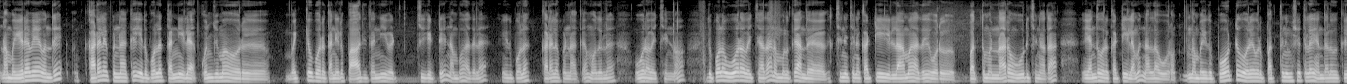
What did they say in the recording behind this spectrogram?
நம்ம இரவே வந்து கடலை பிண்ணாக்கு இது போல் தண்ணியில் கொஞ்சமாக ஒரு வைக்க போகிற தண்ணியில் பாதி தண்ணி வச்சுக்கிட்டு நம்ம அதில் இது போல் கடலை பிண்ணாக்கை முதல்ல ஊற வச்சிடணும். இது போல் ஊற வச்சா தான் நம்மளுக்கு அந்த சின்ன சின்ன கட்டி இல்லாமல் அது ஒரு பத்து மணி நேரம் ஊறிச்சுன்னா தான் எந்த ஒரு கட்டி இல்லாமல் நல்லா ஊறும். நம்ம இது போட்டு ஒரே ஒரு பத்து நிமிஷத்தில் எந்த அளவுக்கு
